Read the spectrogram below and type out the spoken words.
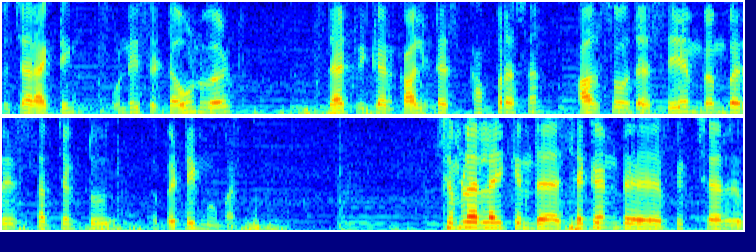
which are acting one is downward that we can call it as compression also the same member is subject to bending movement similar like in the second uh, picture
